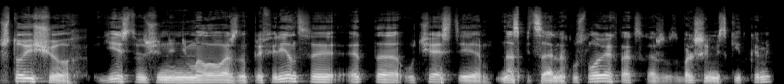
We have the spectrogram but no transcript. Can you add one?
Что еще? Есть очень немаловажные преференции. Это участие на специальных условиях, так скажем, с большими скидками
